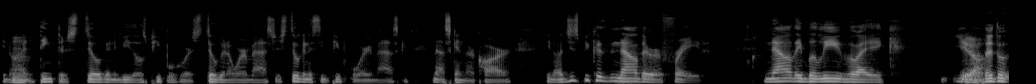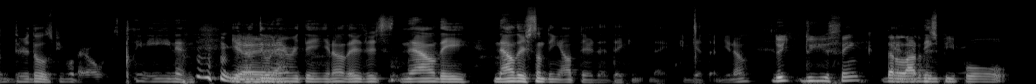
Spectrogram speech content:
You know, I Mm. think there's still going to be those people who are still going to wear masks. You're still going to see people wearing mask mask in their car. You know, just because now they're afraid. Now they believe like, you Yeah. know, they're tho- they're those people that are always cleaning and you yeah, know yeah, doing everything. You know, they're just now they now there's something out there that they can that can get them. You know, Do do you think that a And I lot of these people?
